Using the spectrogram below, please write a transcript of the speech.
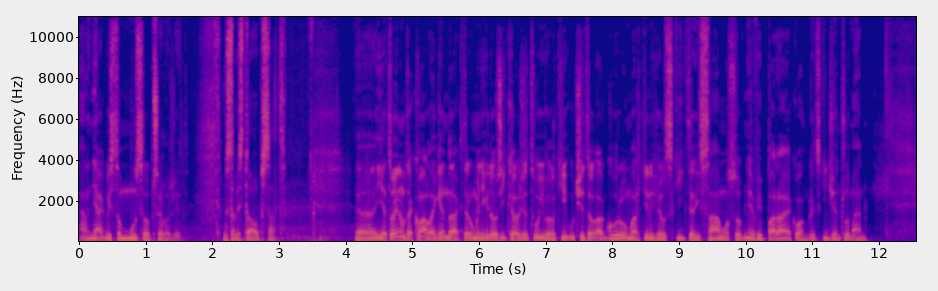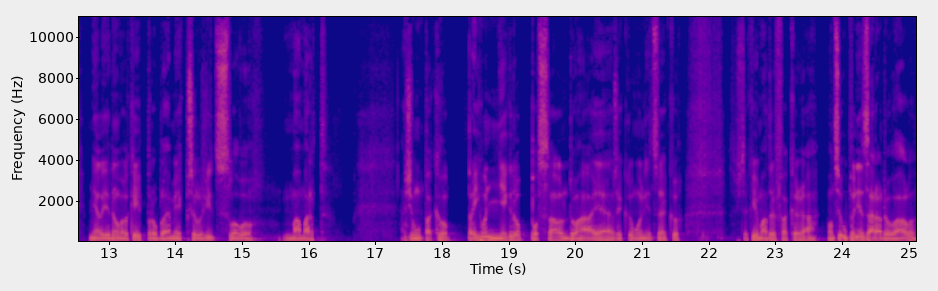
Ale nějak bys to musel přeložit. Musel bys to obsat. Eh, je to jenom taková legenda, kterou mi někdo říkal, že tvůj velký učitel a guru Martin Hilský, který sám osobně vypadá jako anglický gentleman, měl jednou velký problém, jak přeložit slovo mamart. A že mu pak ho, prej ho někdo poslal do háje a řekl mu něco jako jsi takový motherfucker a on se úplně zaradoval.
